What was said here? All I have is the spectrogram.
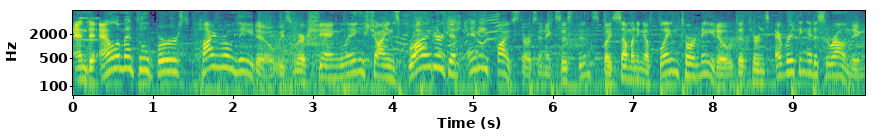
And the elemental burst Pyronado is where Xiangling shines brighter than any 5 stars in existence by summoning a flame tornado that turns everything in the surrounding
